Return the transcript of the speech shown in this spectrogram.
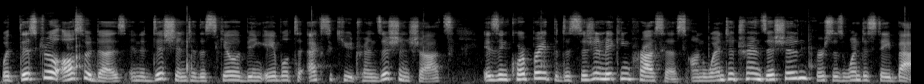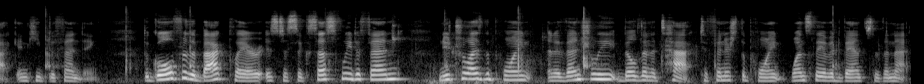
What this drill also does, in addition to the skill of being able to execute transition shots, is incorporate the decision-making process on when to transition versus when to stay back and keep defending. The goal for the back player is to successfully defend, neutralize the point, and eventually build an attack to finish the point once they have advanced to the net.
